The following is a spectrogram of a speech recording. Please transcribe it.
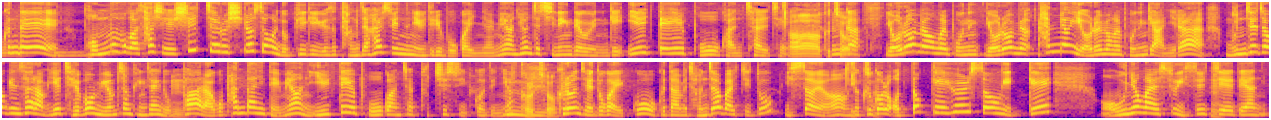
근데 음. 법무부가 사실 실제로 실효성을 높이기 위해서 당장 할 수 있는 일들이 뭐가 있냐면 현재 진행되고 있는 게 1대1 보호 관찰제. 아, 그렇죠. 그러니까 여러 명을 보는 여러 명 한 명이 여러 명을 보는 게 아니라 문제적인 사람 얘 재범 위험성 굉장히 높아라고 판단이 되면 1대1 보호 관찰 붙일 수 있거든요. 음. 그렇죠. 그런 제도가 있고 그다음에 전자발찌도 있어요. 그래서 있죠. 그걸 어떻게 효율성 있게 어, 운영할 수 음. 있을지에 대한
